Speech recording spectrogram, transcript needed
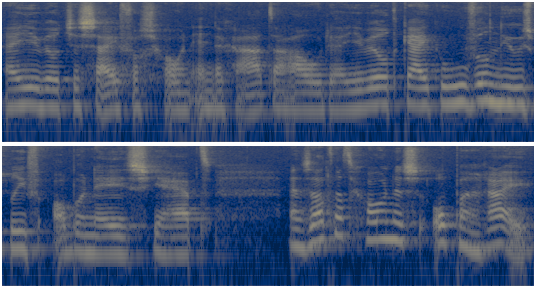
En je wilt je cijfers gewoon in de gaten houden. Je wilt kijken hoeveel nieuwsbriefabonnees je hebt. En zet dat gewoon eens op een rij.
